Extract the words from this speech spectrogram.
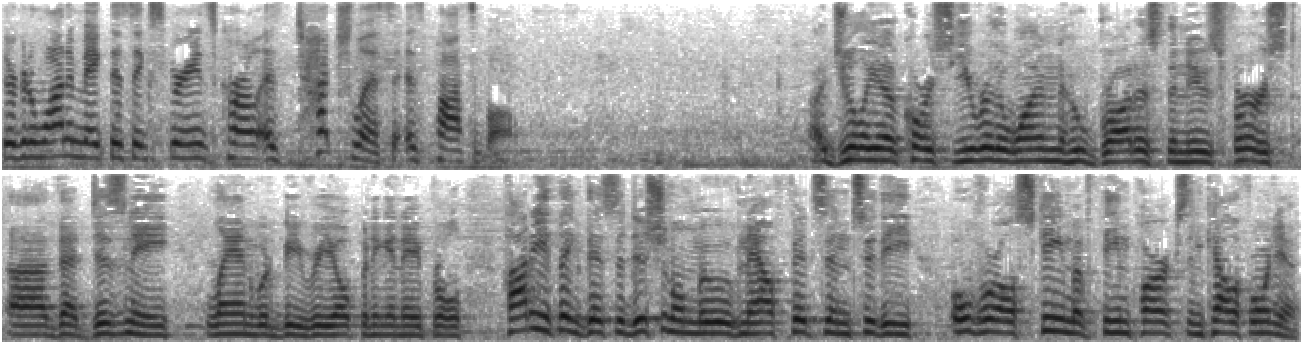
They're going to want to make this experience, Carl, as touchless as possible. Uh, Julia, of course, you were the one who brought us the news first uh, that Disneyland would be reopening in April. How do you think this additional move now fits into the overall scheme of theme parks in California?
